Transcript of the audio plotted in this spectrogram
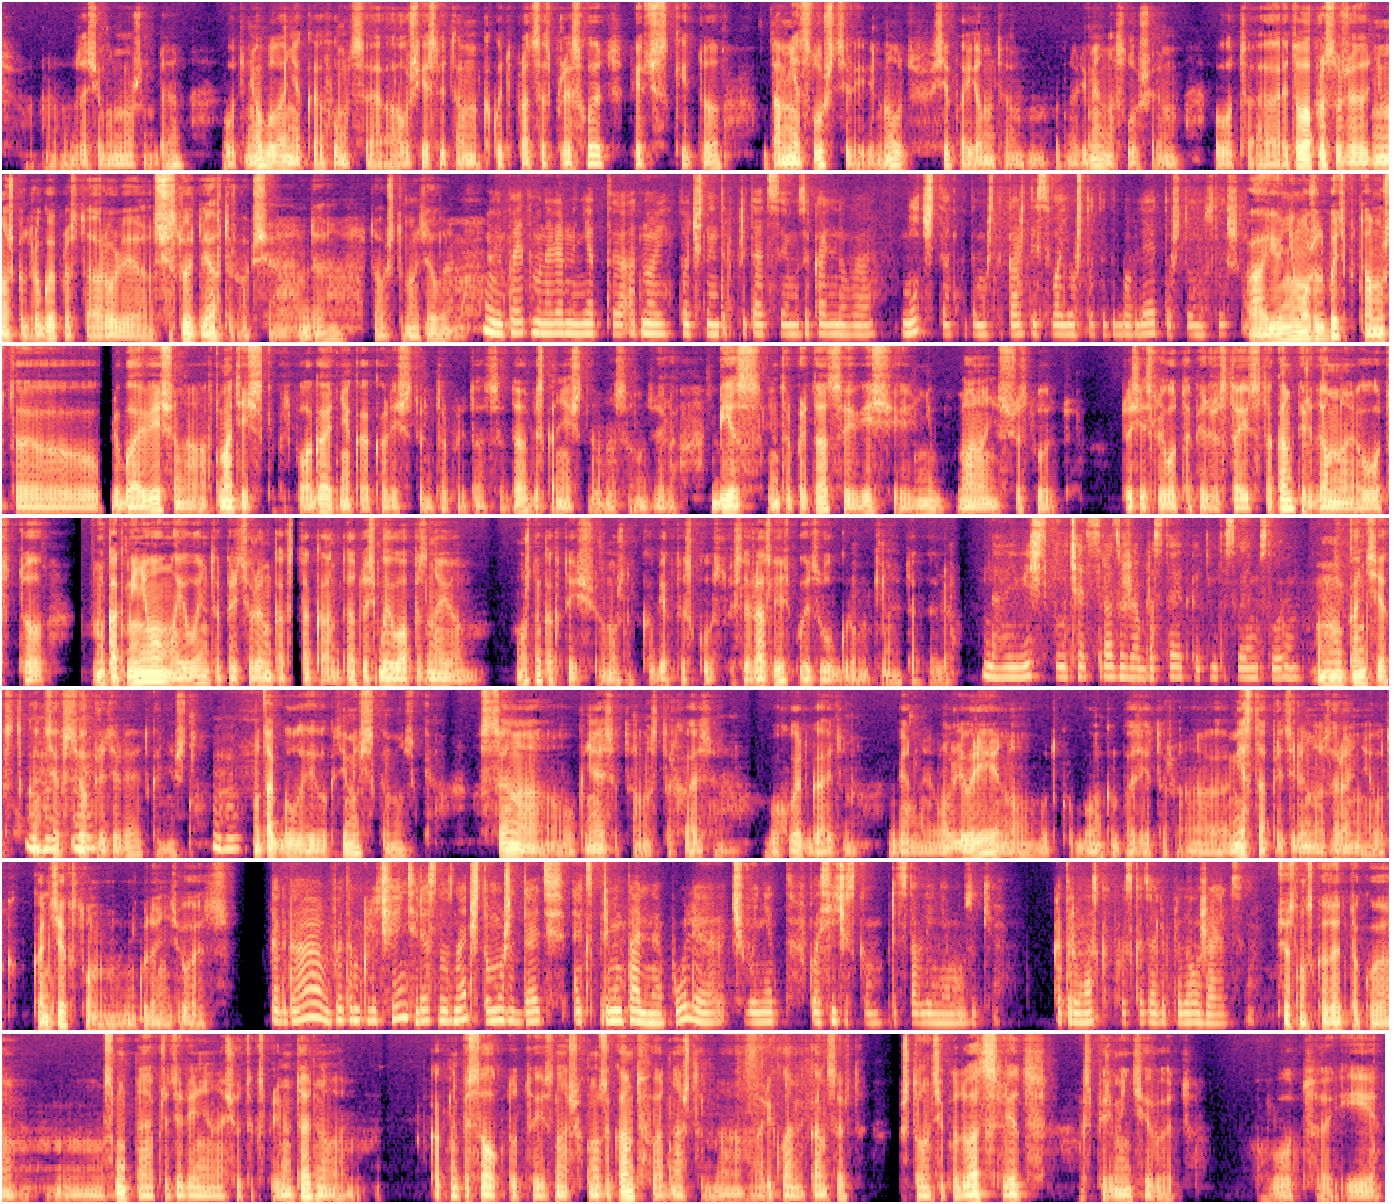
Зачем он нужен, да? Вот у него была некая функция. А уж если там какой-то процесс происходит певческий, то там нет слушателей. Ну, вот все поем там одновременно слушаем. Вот. А это вопрос уже немножко другой, просто о роли, существует ли автор вообще, да, того, что мы делаем. Ну и поэтому, наверное, нет одной точной интерпретации музыкального нечто, потому что каждый свое что-то добавляет, то, что он услышал. А ее не может быть, потому что любая вещь, она автоматически предполагает некое количество интерпретаций, да, бесконечное mm-hmm. на самом деле. Без интерпретации вещи, не, ну, она не существует. То есть, если вот опять же стоит стакан передо мной, вот, то, ну, как минимум, мы его интерпретируем как стакан, да, то есть мы его опознаем. Можно как-то еще, можно как объект искусства. Если разлить, будет звук громкий, ну и так далее. Да, и вещь, получается, сразу же обрастает каким-то своим слоем. Контекст. Контекст угу, все угу. определяет, конечно. Угу. Но так было и в академической музыке. Сцена у князя там Эстерхази. Выходит Гайден. Бедный. Он в ливрее, но вот как бы он композитор. А место определено заранее. Вот контекст, он никуда не девается. Тогда в этом ключе интересно узнать, что может дать экспериментальное поле, чего нет в классическом представлении о музыке который у нас, как вы сказали, продолжается. Честно сказать, такое смутное определение насчет экспериментального. Как написал кто-то из наших музыкантов однажды на рекламе концерта, что он типа 20 лет экспериментирует. Вот. И,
